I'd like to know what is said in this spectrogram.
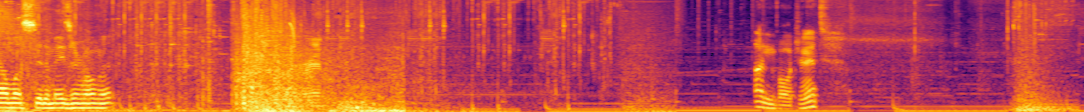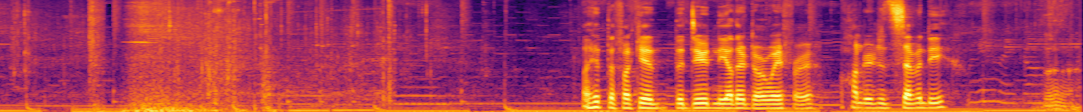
I almost did a major moment. Unfortunate. I hit the fucking the dude in the other doorway for 170. Yeah, I think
